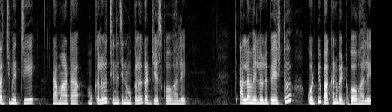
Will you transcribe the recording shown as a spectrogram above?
పచ్చిమిర్చి టమాటా ముక్కలు చిన్న చిన్న ముక్కలుగా కట్ చేసుకోవాలి. అల్లం వెల్లుల్లి పేస్ట్ కొట్టి పక్కన పెట్టుకోవాలి.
